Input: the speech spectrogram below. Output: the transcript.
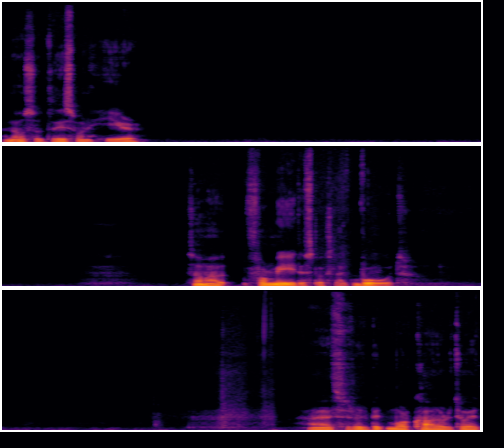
and also this one here, somehow for me this looks like wood. And it's a little bit more color to it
